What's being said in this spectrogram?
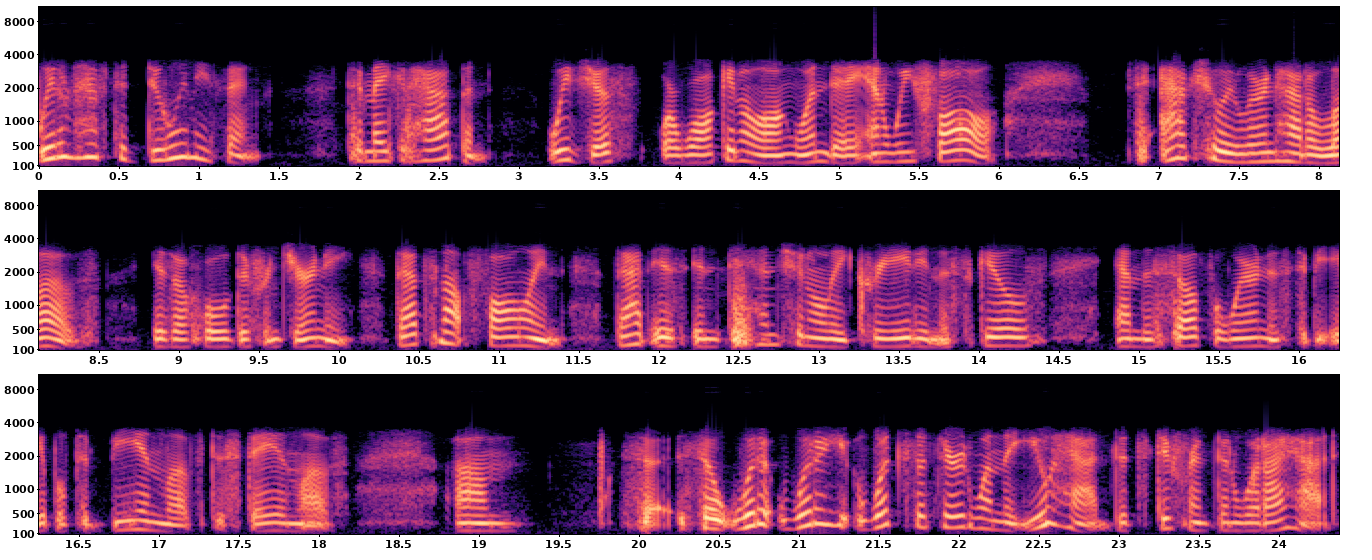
we don't have to do anything to make it happen. We just were walking along one day and we fall. To actually learn how to love is a whole different journey. That's not falling. That is intentionally creating the skills and the self-awareness to be able to be in love, to stay in love. Um, so, so what what are you? What's the third one that you had that's different than what I had?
